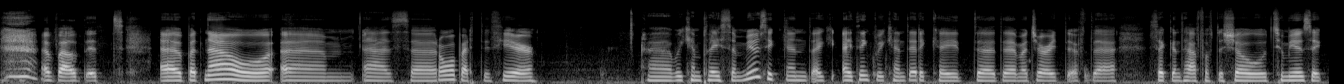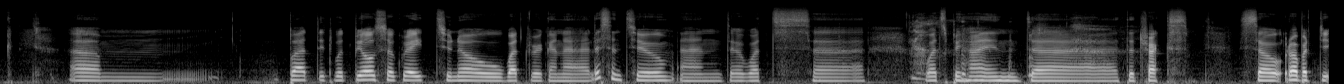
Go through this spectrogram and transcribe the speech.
about it. Uh, but now, um, as uh, Robert is here, uh, we can play some music, and I, I think we can dedicate uh, the majority of the second half of the show to music. Um, but it would be also great to know what we're gonna listen to and uh, what's what's behind uh, the tracks. So, Robert, do,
